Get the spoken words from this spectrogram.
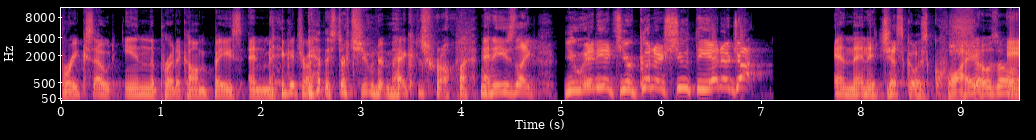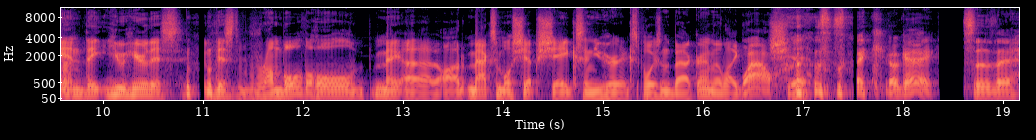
breaks out in the Predacon base, and Megatron, yeah, they start shooting at Megatron. and he's like, "You idiots! You're gonna shoot the Energon!" And then it just goes quiet, Show's over. and they, you hear this this rumble. The whole uh, maximal ship shakes, and you hear an explosion in the background. They're like, wow. shit!" it's like, okay. So they're,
